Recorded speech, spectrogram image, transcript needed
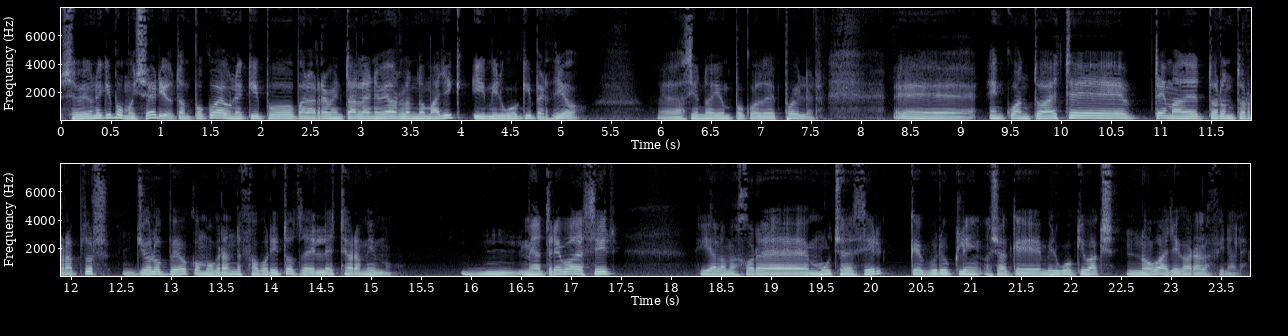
se ve un equipo muy serio. Tampoco es un equipo para reventar la NBA Orlando Magic y Milwaukee perdió. Eh, haciendo ahí un poco de spoiler. Eh, en cuanto a este tema de Toronto Raptors, yo los veo como grandes favoritos del este ahora mismo. Mm, me atrevo a decir, y a lo mejor es mucho decir, que Brooklyn, o sea, que Milwaukee Bucks no va a llegar a las finales.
